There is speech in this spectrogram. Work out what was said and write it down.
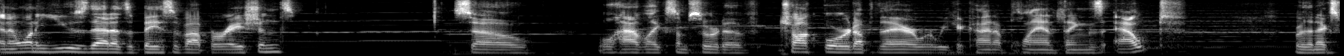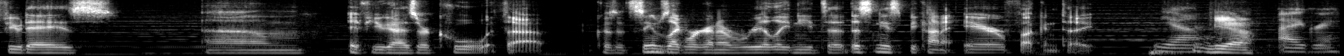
and I want to use that as a base of operations. So we'll have like some sort of chalkboard up there where we could kind of plan things out for the next few days. Um, if you guys are cool with that, because it seems like we're gonna really need to. This needs to be kind of air fucking tight. Yeah, yeah, I agree.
